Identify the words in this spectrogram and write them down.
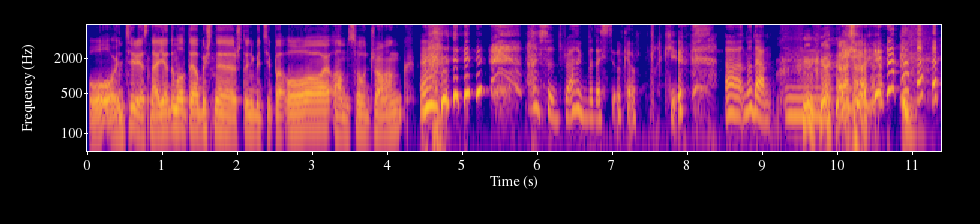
О, интересно. А я думал, ты обычно что-нибудь типа «Ой, I'm so drunk». I'm so drunk, but I still can fuck you. Uh, ну да.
